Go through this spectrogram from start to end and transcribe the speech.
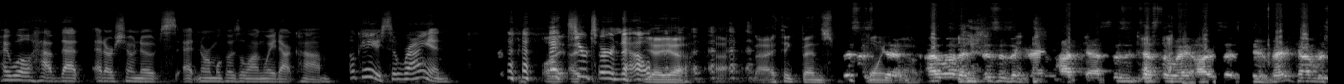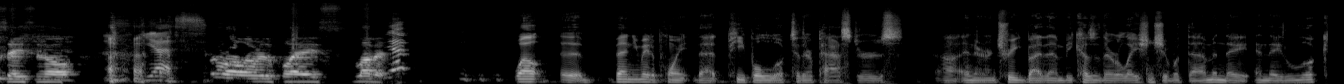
I will have that at our show notes at normalgoesalongway.com. Okay, so Ryan, well, it's I, your turn now. Yeah, yeah. I, I think Ben's this is point good. I love it. This is a great podcast. This is just the way ours is too. Very conversational. yes. all over the place. Love it. Yep. Well, uh, Ben, you made a point that people look to their pastors uh, and are intrigued by them because of their relationship with them, and they and they look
